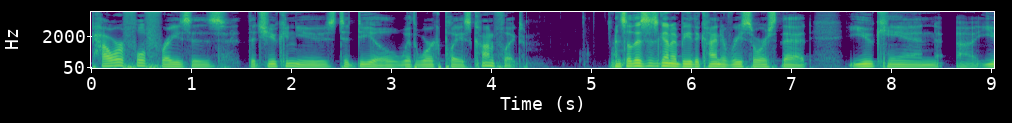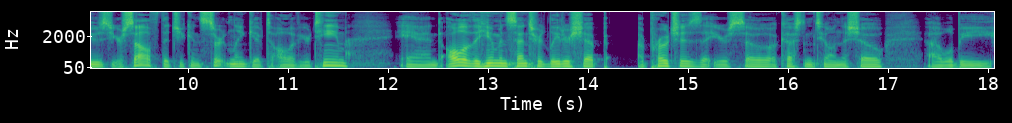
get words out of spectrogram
powerful phrases that you can use to deal with workplace conflict. And so, this is going to be the kind of resource that you can uh, use yourself, that you can certainly give to all of your team, and all of the human centered leadership approaches that you're so accustomed to on the show uh, we'll be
